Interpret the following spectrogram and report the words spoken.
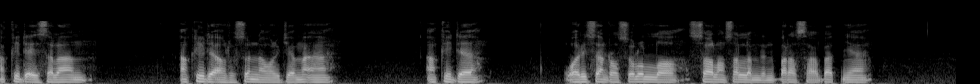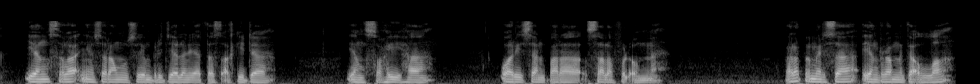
akidah Islam akidah Ahlussunnah wal Jamaah, akidah warisan Rasulullah sallallahu alaihi wasallam dan para sahabatnya yang selaknya seorang muslim berjalan di atas akidah yang sahihah warisan para salaful ummah. Para pemirsa yang rahmati Allah,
